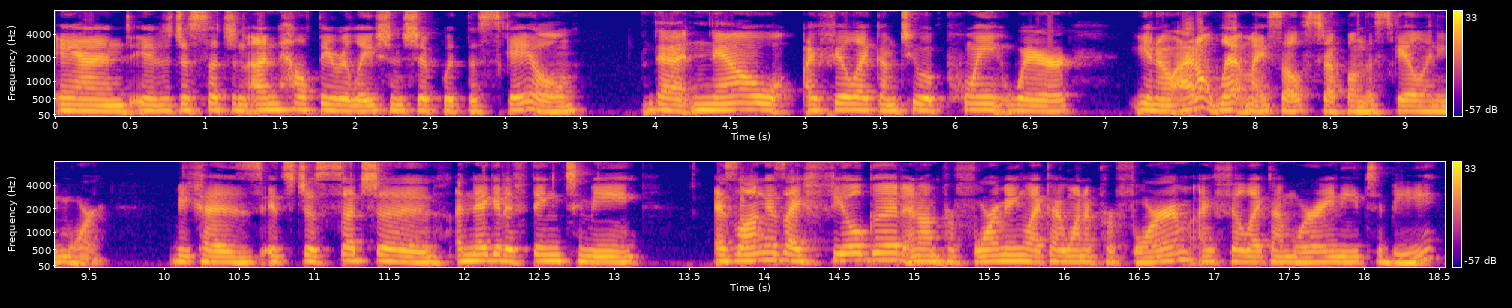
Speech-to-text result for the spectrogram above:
and it was just such an unhealthy relationship with the scale that now I feel like I'm to a point where, you know, I don't let myself step on the scale anymore because it's just such a, a negative thing to me. As long as I feel good and I'm performing like I want to perform, I feel like I'm where I need to be.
